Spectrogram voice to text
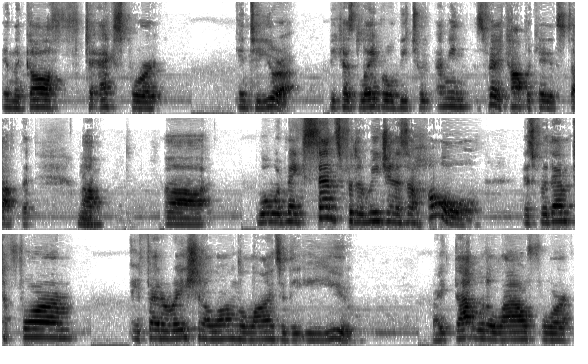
in the Gulf to export into Europe because labor will be too, I mean, it's very complicated stuff, but um, uh, what would make sense for the region as a whole is for them to form a federation along the lines of the EU, right? That would allow for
